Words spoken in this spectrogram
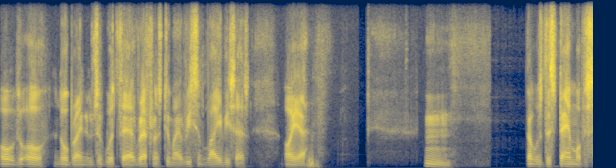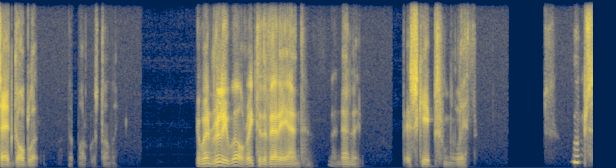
Oh, oh no, Brian. It was with uh, reference to my recent live. He says, "Oh yeah, hmm, that was the stem of said goblet that Mark was telling. It went really well right to the very end, and then it escaped from the lathe. Oops.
